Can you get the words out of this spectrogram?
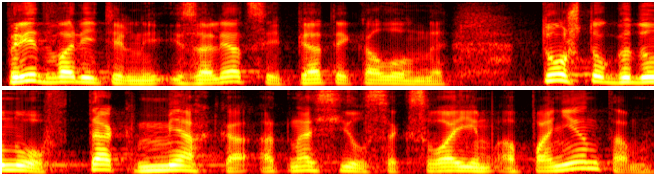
предварительной изоляции пятой колонны. То, что Годунов так мягко относился к своим оппонентам,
